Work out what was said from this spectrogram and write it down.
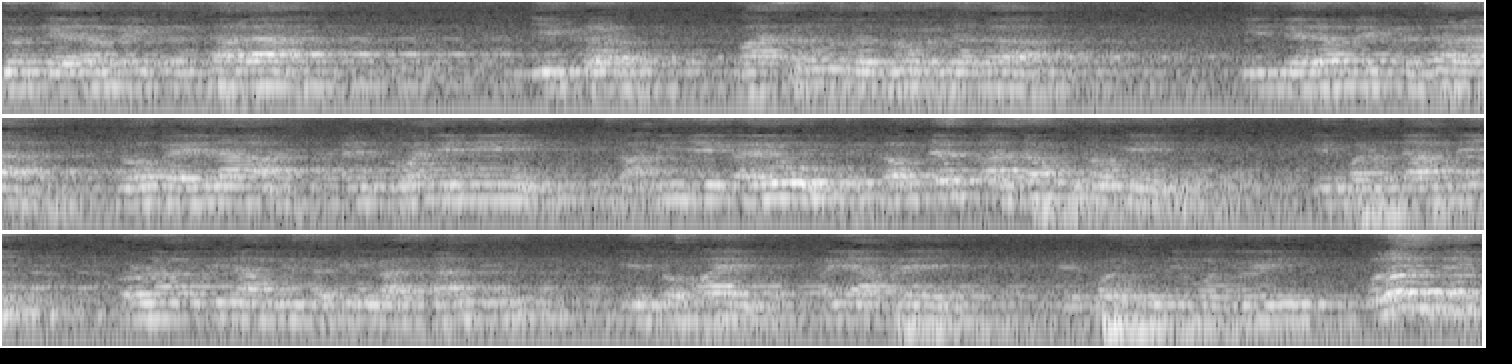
જો એક અંસારા એક વાસણનો ધંધો કરતા હતા. એ એક અંસારા જો ગયેલા અને જો જેને સ્વામીજીએ કહ્યું, કબજત પાછા ઉઠોગે. એ પરમ નામની કરુણાવતી નામની સખીની વાસનાથી એ સોપાઈ અહીં આપણે એ સુધીમાં જોઈ. બોલો શ્રી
